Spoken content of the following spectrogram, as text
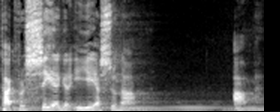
Tack för seger i Jesu namn. Amen.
